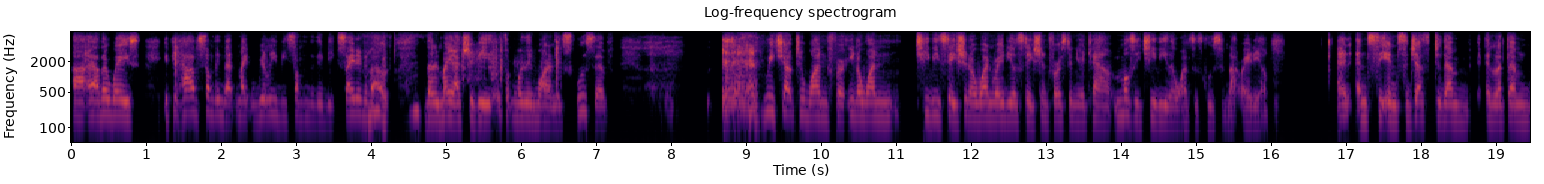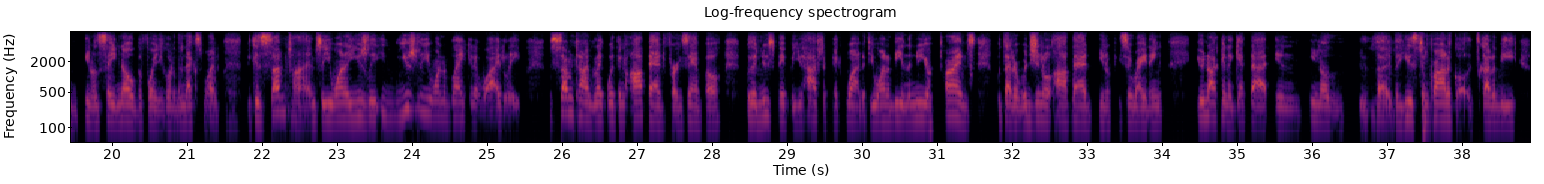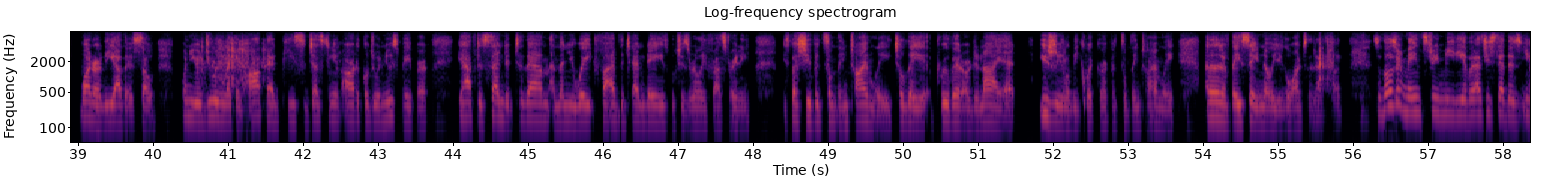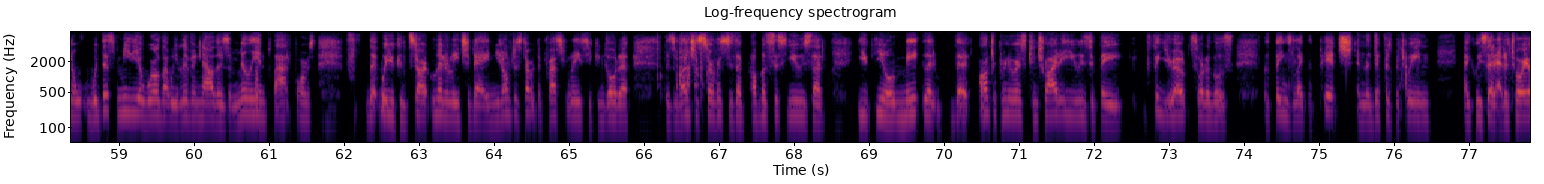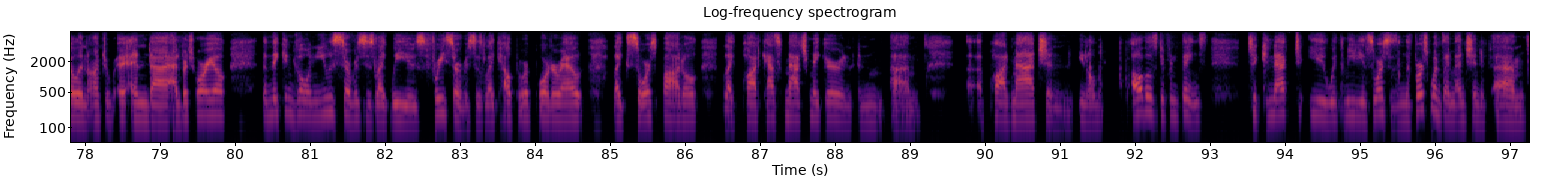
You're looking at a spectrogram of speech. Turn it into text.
Uh, other ways, if you have something that might really be something that they'd be excited about, that it might actually be something where they they'd want an exclusive, reach out to one for you know one TV station or one radio station first in your town. Mostly TV that wants exclusive, not radio. And and see and suggest to them and let them you know say no before you go to the next one, because sometimes so you want to usually usually you want to blanket it widely. Sometimes like with an op-ed, for example, with a newspaper, you have to pick one. If you want to be in the New York Times with that original op-ed, you know, piece of writing, you're not going to get that in you know the, the Houston Chronicle. It's got to be one or the other. So when you're doing like an op-ed piece suggesting an article to a newspaper, you have to send it to them and then you wait five to 10 days, which is really frustrating, especially if it's something timely till they approve it or deny it. Usually it'll be quicker if it's something timely. And then if they say no, you go on to the next one. So those are mainstream media. But as you said, there's, you know, with this media world that we live in now, there's a million platforms that where you can start literally today. And you don't to start with the press release. You can go to, there's a bunch of services that publicists use that you, you know, may, that, that entrepreneurs can try to use if they figure out sort of those the things like the pitch and the difference between like we said editorial and entre- and uh, advertorial then they can go and use services like we use free services like help a reporter out like source bottle like podcast matchmaker and, and um, Podmatch and you know all those different things to connect you with media sources. And the first ones I mentioned, um,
